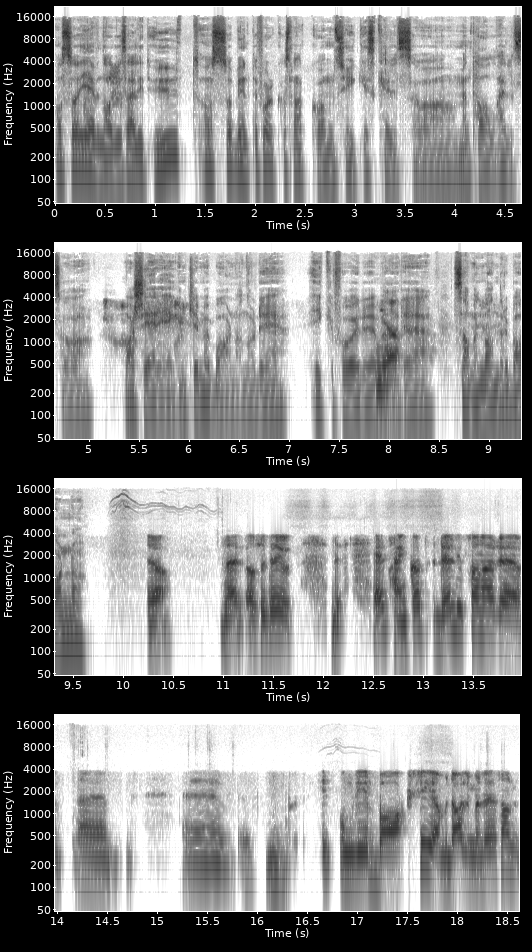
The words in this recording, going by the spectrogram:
Og så jevna det seg litt ut, og så begynte folk å snakke om psykisk helse og mental helse. og Hva skjer egentlig med barna når de ikke får være ja. sammen med andre barn? da? Ja. Nei, altså det er jo Jeg tenker at det er litt sånn her eh, Eh, om de er baksida av medaljen, men det er sånn,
